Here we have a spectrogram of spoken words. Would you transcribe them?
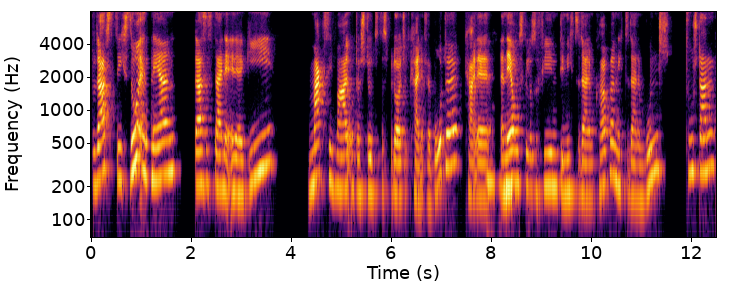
Du darfst dich so ernähren, dass es deine Energie maximal unterstützt. Das bedeutet keine Verbote, keine mhm. Ernährungsphilosophien, die nicht zu deinem Körper, nicht zu deinem Wunschzustand,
